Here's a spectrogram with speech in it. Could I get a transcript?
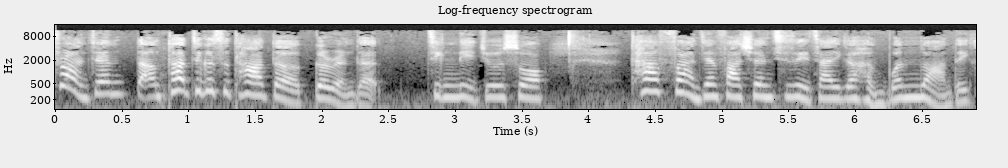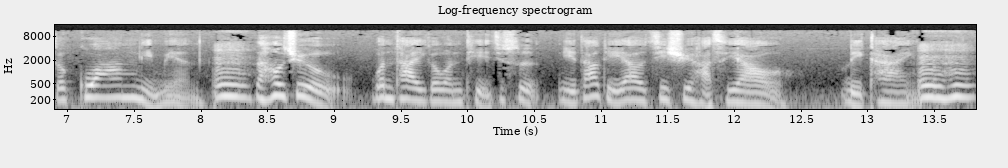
忽然间，当他这个是他的个人的经历，就是说。他忽然间发现自己在一个很温暖的一个光里面，嗯，然后就问他一个问题，就是你到底要继续还是要离开？嗯哼，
